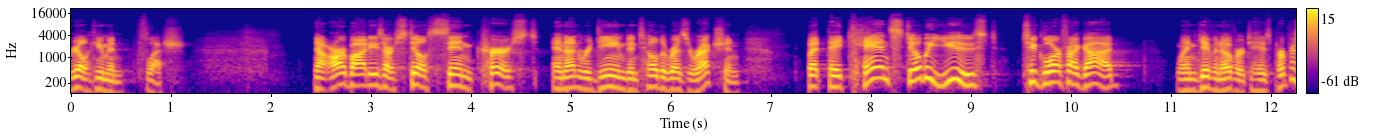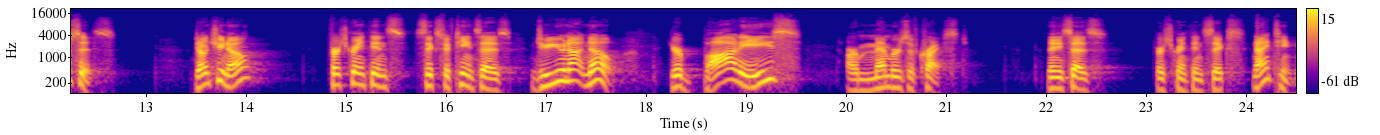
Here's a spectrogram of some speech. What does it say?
real human flesh. Now, our bodies are still sin cursed and unredeemed until the resurrection, but they can still be used to glorify God when given over to his purposes. Don't you know? 1 Corinthians 6:15 says, "Do you not know your bodies are members of Christ?" Then he says, 1 Corinthians 6 19.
